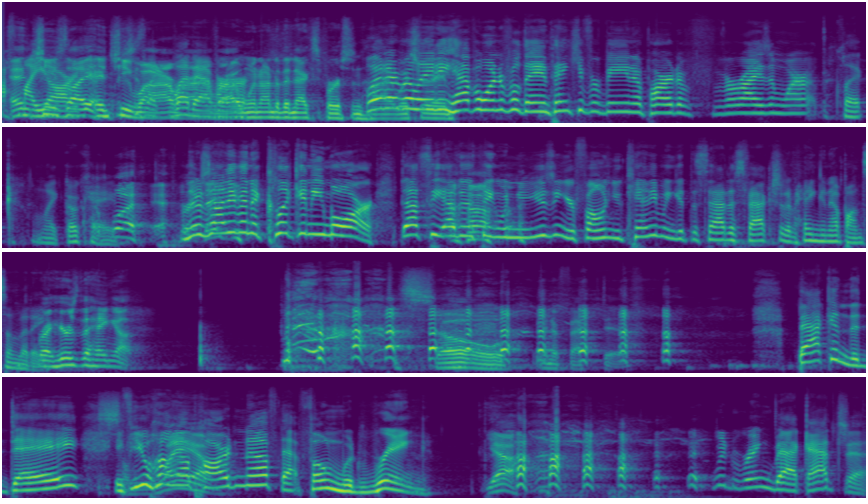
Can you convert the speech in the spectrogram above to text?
off and my she's yard. like, and she She's went, like, whatever. I went on to the next person. Whatever, your lady. Have a wonderful day, and thank you for being a part of Verizon. Wire click. I'm like, okay. Whatever. There's not even a click anymore. That's the other thing. When you're using your phone, you can't even get the satisfaction of hanging up on somebody. Right here's the hang up. So ineffective. Back in the day, if you hung up hard enough, that phone would ring. Yeah. It would ring back at you.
